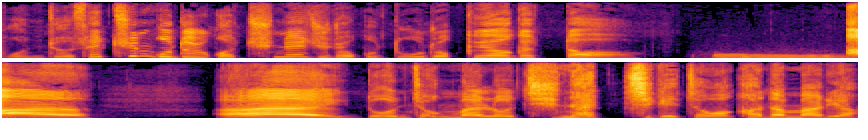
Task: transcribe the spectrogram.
먼저 새 친구들과 친해지려고 노력해야겠다. 아, 아이, 넌 정말로 지나치게 정확하단 말이야.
